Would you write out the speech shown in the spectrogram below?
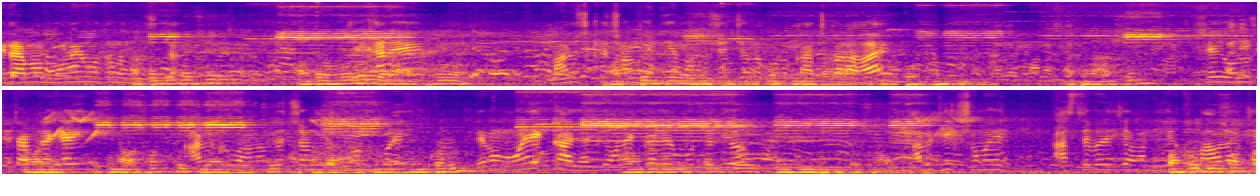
এটা আমার মনের মতন অনুষ্ঠান যেখানে মানুষকে সঙ্গে নিয়ে মানুষের জন্য কোনো কাজ করা হয় সেই অনুষ্ঠানটাকেই আমি খুব আনন্দের সঙ্গে গ্রহণ করি এবং অনেক কাজ আজকে অনেক কাজের মধ্যে দিয়েও আমি ঠিক সময়ে আসতে পেরেছি আমার নিজের খুব ভালো লাগছে।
